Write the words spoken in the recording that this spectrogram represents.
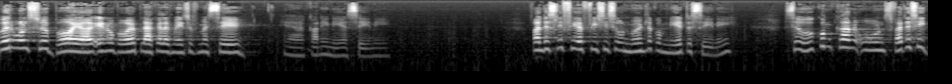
hoor ons so baie en op baie plekke dat mense vir my sê ja, kan nie nee sê nie. Want dit is nie vir jou fisies onmoontlik om nee te sê nie. So hoekom kan ons, wat is die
